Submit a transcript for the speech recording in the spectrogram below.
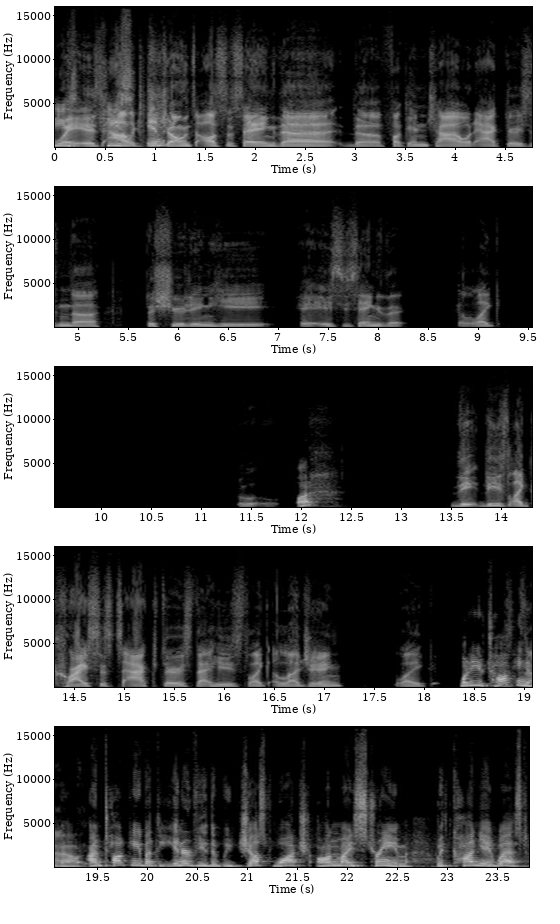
He's, Wait, is Alex in, Jones also saying the the fucking child actors in the the shooting? He is he saying that like What? the these like crisis actors that he's like alleging, like What are you talking that- about? I'm talking about the interview that we just watched on my stream with Kanye West,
